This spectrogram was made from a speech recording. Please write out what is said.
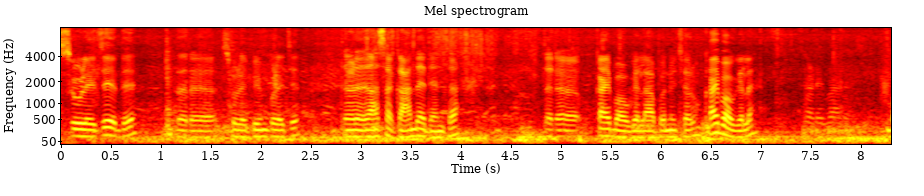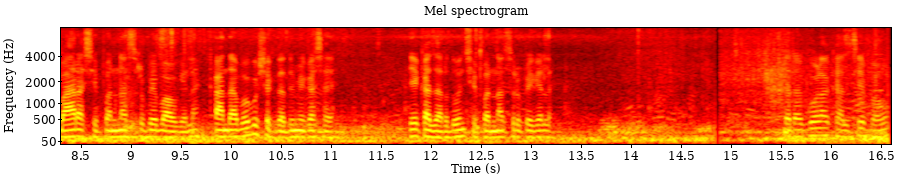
सुळेचे ते. तर सुळे पिंपळेचे. तर असा कांदा आहे त्यांचा. तर काय भाव गेला आपण विचारू? काय भाव गेला? साडेबारा बाराशे पन्नास रुपये भाव गेला. कांदा बघू शकता तुम्ही कसा आहे. एक हजार दोनशे पन्नास रुपये गेला. तर गोळा खालचे भाऊ.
